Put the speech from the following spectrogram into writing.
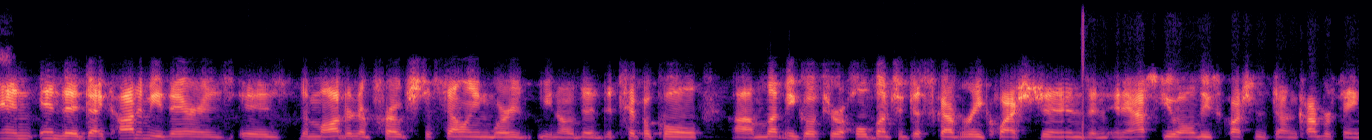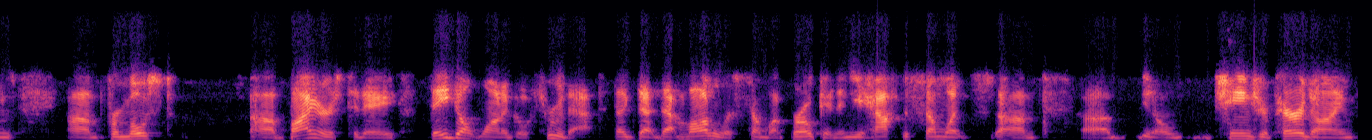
and and the dichotomy there is is the modern approach to selling where you know the the typical um, let me go through a whole bunch of discovery questions and, and ask you all these questions to uncover things. Um, for most uh, buyers today they don't want to go through that. Like that that model is somewhat broken and you have to somewhat um, uh, you know change your paradigm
